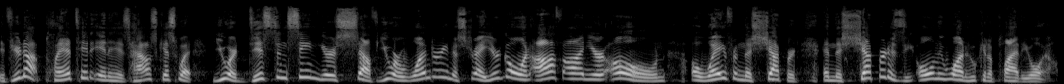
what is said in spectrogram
If you're not planted in his house, guess what? You are distancing yourself. You are wandering astray. You're going off on your own away from the shepherd. And the shepherd is the only one who can apply the oil.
